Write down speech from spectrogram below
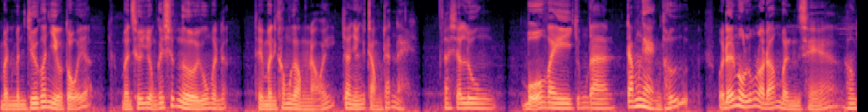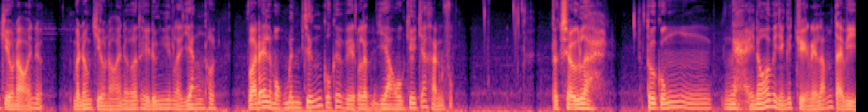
mình mình chưa có nhiều tuổi á mình sử dụng cái sức người của mình á thì mình không gồng nổi cho những cái trọng trách này. Nó sẽ luôn bủa vây chúng ta trăm ngàn thứ. Và đến một lúc nào đó mình sẽ không chịu nổi nữa. Mình không chịu nổi nữa thì đương nhiên là văng thôi và đây là một minh chứng của cái việc là giàu chưa chắc hạnh phúc. Thực sự là tôi cũng ngại nói về những cái chuyện này lắm, tại vì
